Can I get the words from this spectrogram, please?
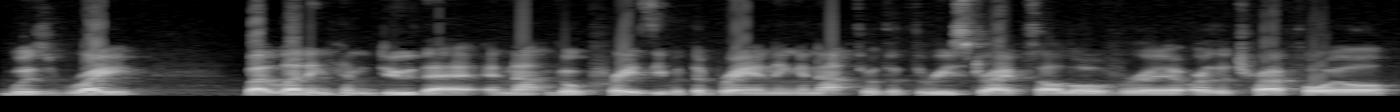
was right by letting him do that and not go crazy with the branding and not throw the three stripes all over it or the trefoil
